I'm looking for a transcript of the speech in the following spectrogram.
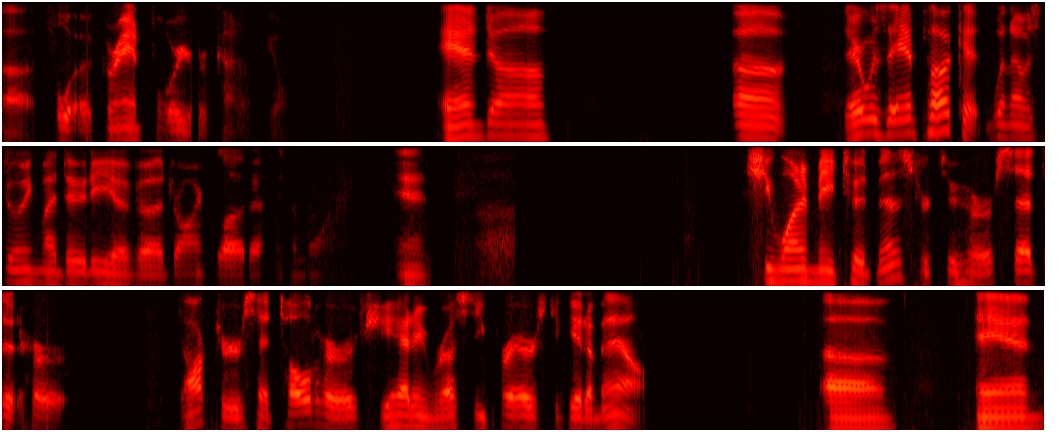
uh, for a grand foyer kind of deal. And uh, uh, there was Anne Pucket when I was doing my duty of uh, drawing blood in the morning, and she wanted me to administer to her. Said that her doctors had told her if she had any rusty prayers to get them out. Uh, and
